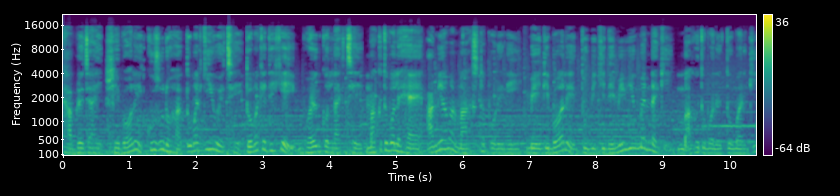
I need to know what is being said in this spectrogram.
ঘাবড়ে যায়। সে বলে কুজুনোহা তোমার কি হয়েছে? তোমাকে দেখে ভয়ঙ্কর লাগছে। মাকুতো বলে হ্যাঁ আমি আমার মাস্কটা পরে নেই। মেয়েটি বলে, তুমি কি ডেমি হিউম্যান নাকি? মাকুতো বলে, তোমার কি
